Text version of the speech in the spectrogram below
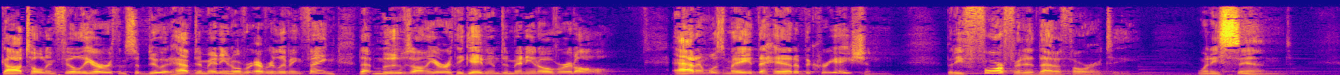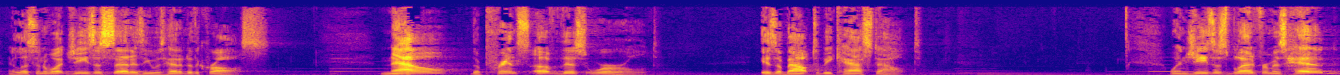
God told him, Fill the earth and subdue it, have dominion over every living thing that moves on the earth. He gave him dominion over it all. Adam was made the head of the creation, but he forfeited that authority when he sinned. Now, listen to what Jesus said as he was headed to the cross. Now, the prince of this world is about to be cast out. When Jesus bled from his head,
